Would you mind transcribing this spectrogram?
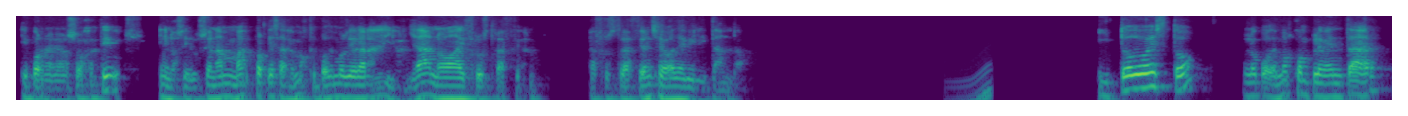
y ponernos objetivos. Y nos ilusionan más porque sabemos que podemos llegar a ellos. Ya no hay frustración. La frustración se va debilitando. Y todo esto lo podemos complementar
